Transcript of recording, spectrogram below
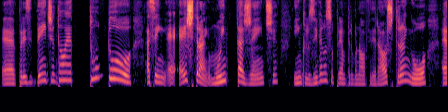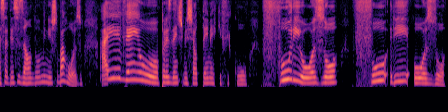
é, presidente. Então é tudo, assim, é, é, estranho. Muita gente, inclusive no Supremo Tribunal Federal, estranhou essa decisão do ministro Barroso. Aí vem o presidente Michel Temer, que ficou furioso furioso.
